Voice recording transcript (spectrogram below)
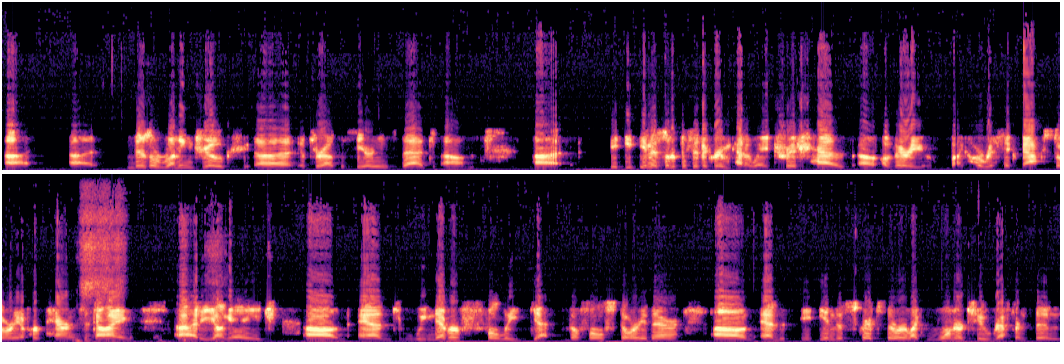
uh, uh, there's a running joke uh, throughout the series that. Um, uh, in a sort of Pacific Rim kind of way, Trish has a, a very like horrific backstory of her parents dying uh, at a young age, um, and we never fully get the full story there. Um, and in the scripts, there were like one or two references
